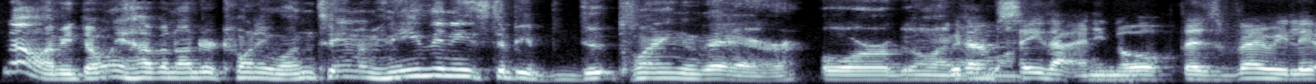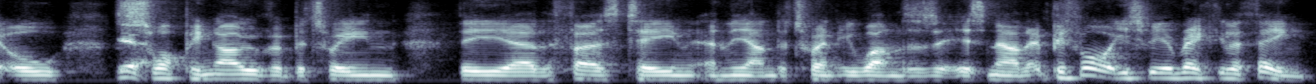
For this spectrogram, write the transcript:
No, I mean, don't we have an under 21 team? I mean, he either needs to be do, playing there or going. We don't see that anymore. There's very little Yeah. swapping over between the uh, the first team and the under 21s as it is now. Before it used to be a regular thing.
